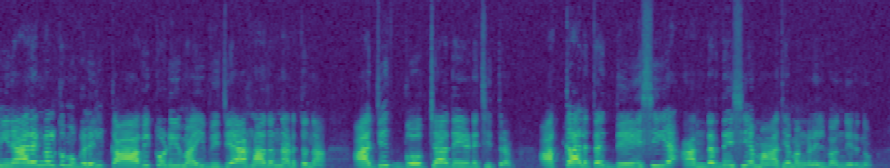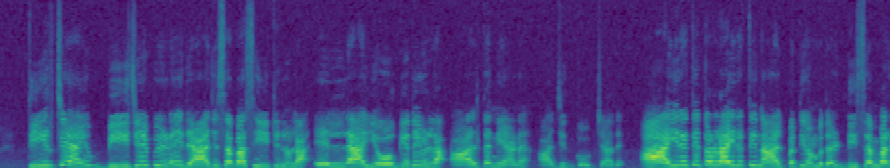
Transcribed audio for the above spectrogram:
മിനാരങ്ങൾക്ക് മുകളിൽ കാവിക്കൊടിയുമായി വിജയാഹ്ലാദം നടത്തുന്ന അജിത് ഗോപ്ചാദയുടെ ചിത്രം അക്കാലത്ത് ദേശീയ അന്തർദേശീയ മാധ്യമങ്ങളിൽ വന്നിരുന്നു. തീർച്ചയായും ബി ജെ പിയുടെ രാജ്യസഭാ സീറ്റിനുള്ള എല്ലാ യോഗ്യതയുള്ള ആൾ തന്നെയാണ് അജിത് ഗോപ്ചാദെ ആയിരത്തി തൊള്ളായിരത്തി നാൽപ്പത്തി ഒമ്പത് ഡിസംബർ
